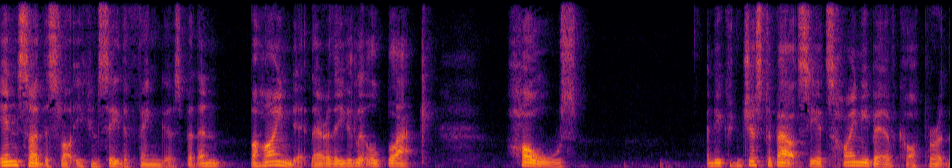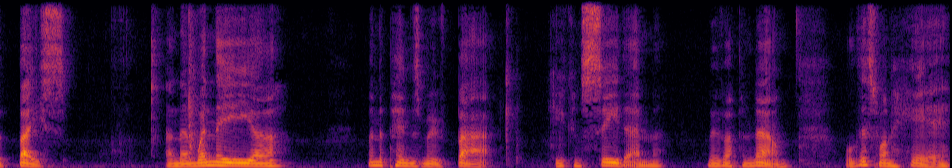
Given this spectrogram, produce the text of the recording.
inside the slot, you can see the fingers, but then behind it, there are these little black holes and you can just about see a tiny bit of copper at the base. And then when the uh, when the pins move back, you can see them move up and down. Well, this one here,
